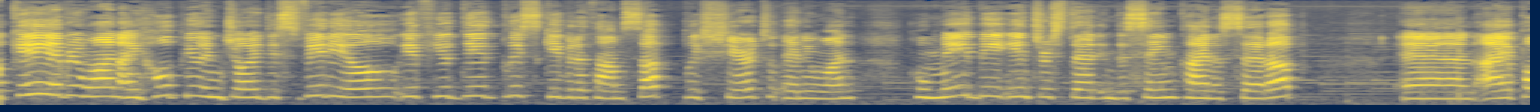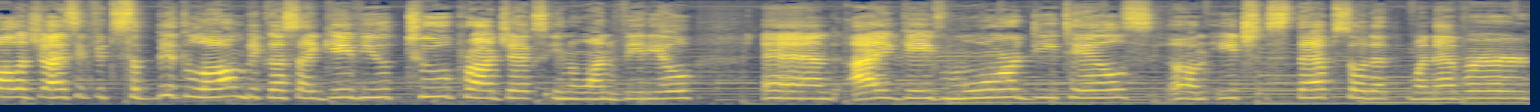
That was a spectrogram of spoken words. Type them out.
Okay everyone i hope you enjoyed this video. If you did please give it a thumbs up. Please share to anyone who may be interested in the same kind of setup and I apologize if it's a bit long because I gave you two projects in one video and I gave more details on each step so that whenever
